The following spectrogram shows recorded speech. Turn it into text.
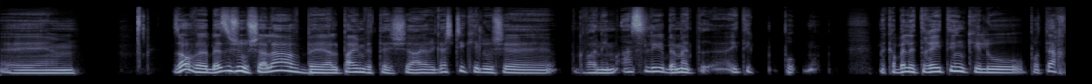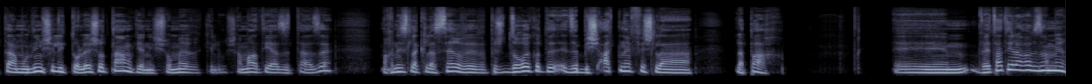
אה, זהו, ובאיזשהו שלב, ב-2009, הרגשתי כאילו שכבר נמאס לי, באמת, הייתי מקבל את רייטינג, כאילו, פותח את העמודים שלי, תולש אותם, כי אני שומר, כאילו, שמרתי אז את הזה, מכניס לקלסר ופשוט זורק את זה בשאט נפש לפח. אמ, והצעתי לרב זמיר.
